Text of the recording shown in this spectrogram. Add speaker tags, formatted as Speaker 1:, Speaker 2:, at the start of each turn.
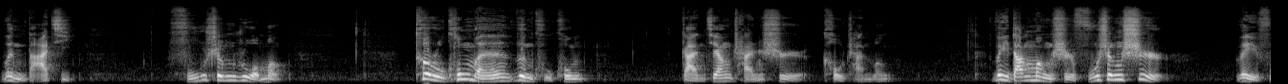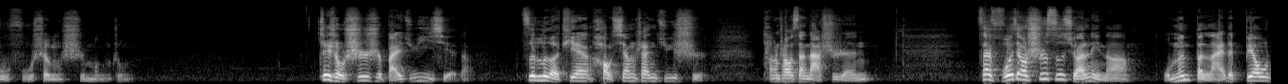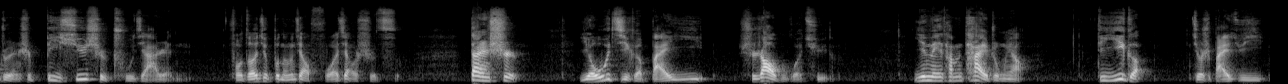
Speaker 1: 问答记，浮生若梦。特入空门问苦空，敢将禅事叩禅翁。未当梦是浮生事，未复浮生是梦中。这首诗是白居易写的，字乐天，号香山居士，唐朝三大诗人。在佛教诗词选里呢，我们本来的标准是必须是出家人，否则就不能叫佛教诗词。但是有几个白衣是绕不过去的，因为他们太重要。第一个就是白居易。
